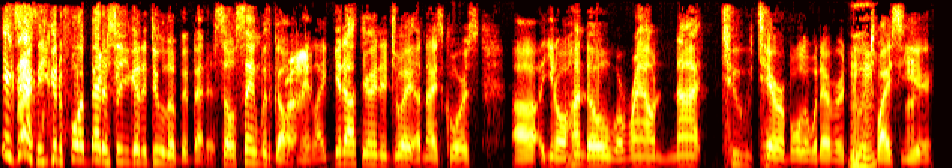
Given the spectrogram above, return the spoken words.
to. Exactly. You can afford better, so you're going to do a little bit better. So same with golf, right. man. Like get out there and enjoy a nice course. Uh, you know, hundo around, not too terrible or whatever. Do mm-hmm. it twice a year.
